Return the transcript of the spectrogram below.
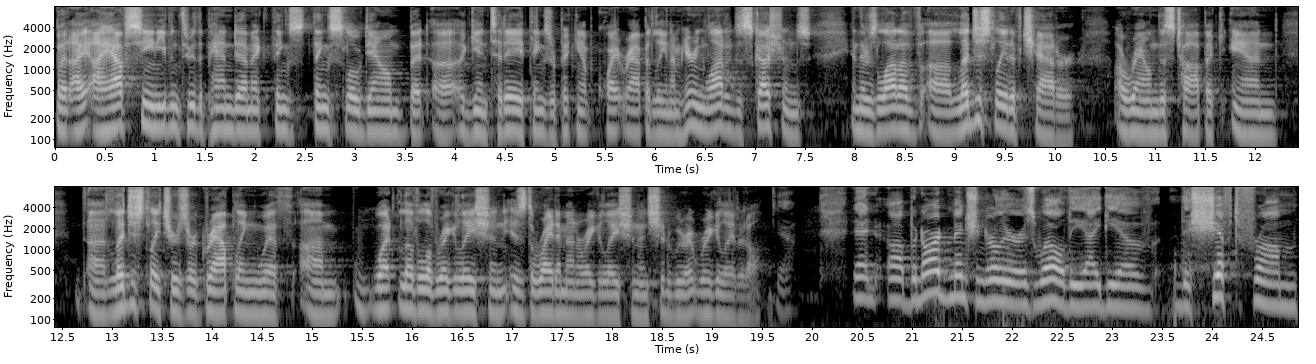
but I, I, have seen even through the pandemic things things slow down. But uh, again, today things are picking up quite rapidly, and I'm hearing a lot of discussions, and there's a lot of uh, legislative chatter around this topic and uh, legislatures are grappling with um, what level of regulation is the right amount of regulation and should we re- regulate at all. Yeah. And uh, Bernard mentioned earlier as well the idea of the shift from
